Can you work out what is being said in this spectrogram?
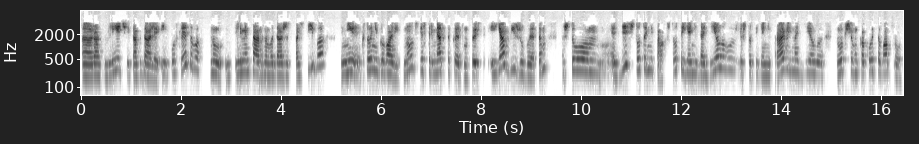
э, развлечь и так далее. И после этого, ну, элементарного даже спасибо никто не говорит, но все стремятся к этому. То есть и я вижу в этом что здесь что-то не так, что-то я не доделываю или что-то я неправильно делаю. Ну, в общем, какой-то вопрос.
